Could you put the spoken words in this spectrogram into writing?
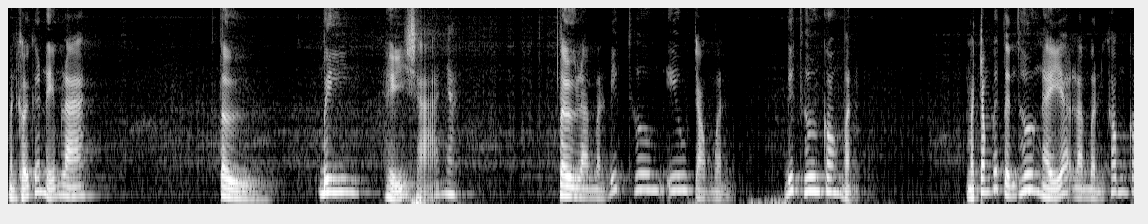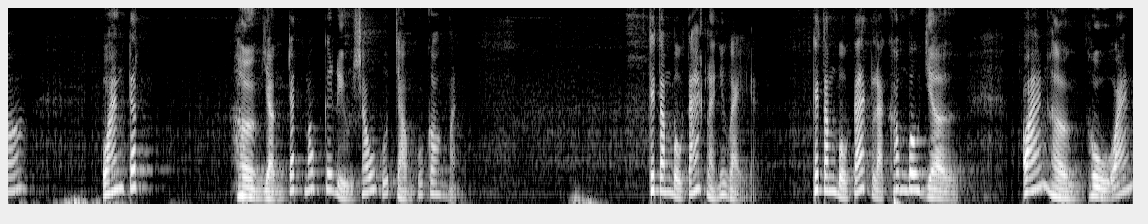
Mình khởi cái niệm là từ bi hỷ xả nha. Từ là mình biết thương yêu chồng mình biết thương con mình. Mà trong cái tình thương này á, là mình không có oán trách hờn giận trách móc cái điều xấu của chồng của con mình. Cái tâm bồ tát là như vậy đó cái tâm bồ tát là không bao giờ oán hờn thù oán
